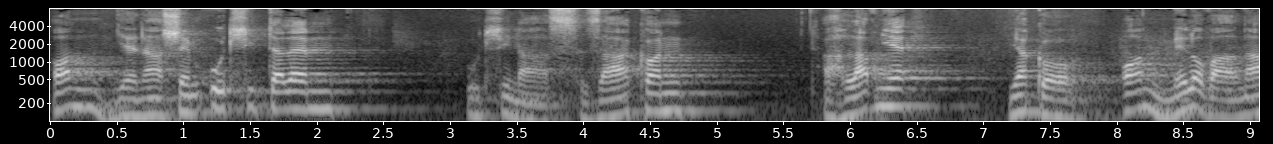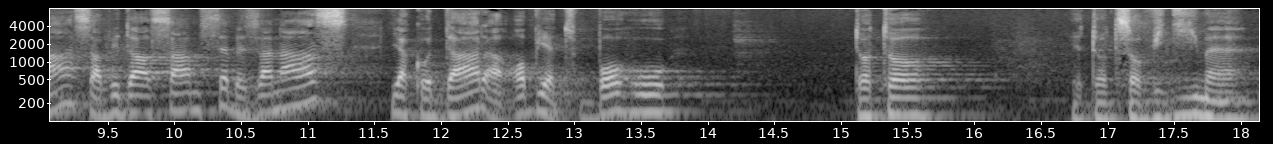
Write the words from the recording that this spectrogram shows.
On je naším učitelem, učí nás zákon a hlavně jako on miloval nás a vydal sám sebe za nás jako dar a oběd Bohu, toto je to, co vidíme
